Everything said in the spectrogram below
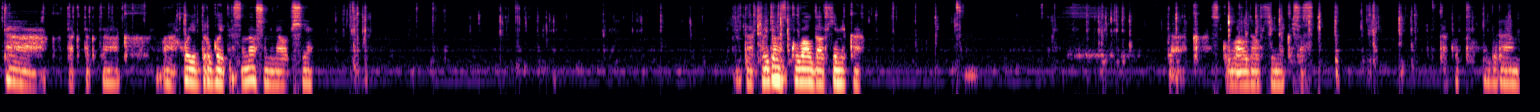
Так, так, так, так. А, ходит другой персонаж у меня вообще. Так, пойдем с кувалда алхимика. Так, с Кувалда алхимика сейчас. Так вот, убираем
